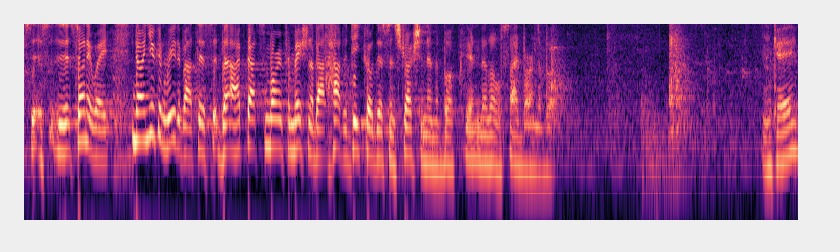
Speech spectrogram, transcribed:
So, so anyway, you know, and you can read about this. I've got some more information about how to decode this instruction in the book, in the little sidebar in the book. Okay.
